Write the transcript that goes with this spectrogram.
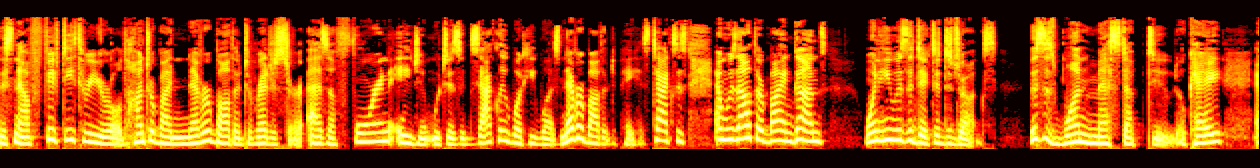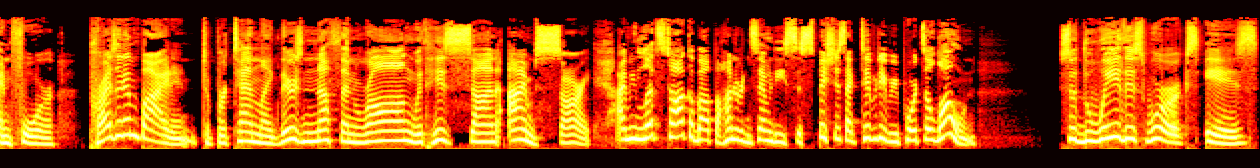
this now 53 year old Hunter Biden never bothered to register as a foreign agent, which is exactly what he was, never bothered to pay his taxes, and was out there buying guns when he was addicted to drugs. This is one messed up dude, okay? And for President Biden to pretend like there's nothing wrong with his son, I'm sorry. I mean, let's talk about the 170 suspicious activity reports alone. So the way this works is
